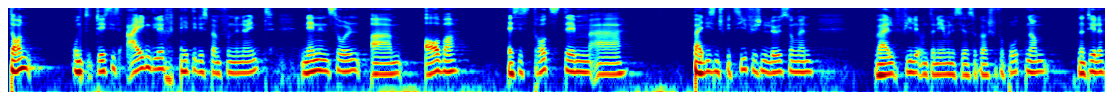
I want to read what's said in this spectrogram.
Dann und das ist eigentlich, hätte ich das beim Fundament nennen sollen, ähm, aber es ist trotzdem äh, bei diesen spezifischen Lösungen, weil viele Unternehmen es ja sogar schon verboten haben. Natürlich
